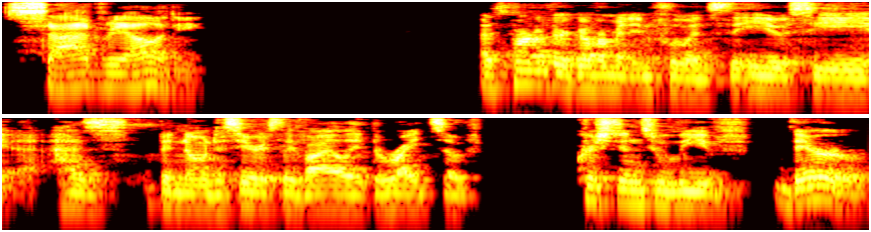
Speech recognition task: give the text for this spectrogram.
sad reality. As part of their government influence, the EOC has been known to seriously violate the rights of Christians who leave their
